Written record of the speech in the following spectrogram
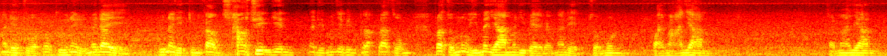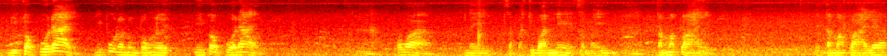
นาเดชน์สวดก็คือนาเดชไม่ได้คือนาเดชกินข้าวเช้าเที่ยงเย็นนาเดชไม่ใช่เป็นพระสงฆ์พระสงฆ์ต้องหินนายานมันดีแบบนาเดชสวดมนต์ฝ่ายมหายานสายมายานมีครอบครัวได้มีพูดตรงๆเลย มีครอบครัวได้เพราะว่า ในสมัยปัจจุบันนี่สมัยธรรมปลาย เป็นธรรมปลายแล้ว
